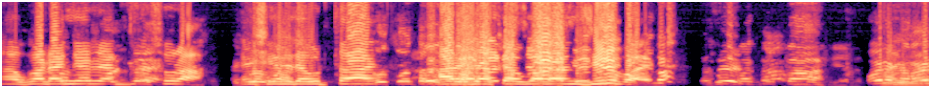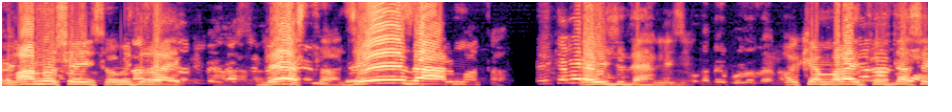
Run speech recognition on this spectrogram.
কাউকাডাঙ্গের একদম সুরা এই সিঁড়িটা উঠতে হয়। আর এটা কাউকাডাং জিরো পয়েন্ট মানুষ এই ছবি তোলায় ব্যস্ত যে যার মতো। এই যে ওই ক্যামেরায় তুলতেছে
